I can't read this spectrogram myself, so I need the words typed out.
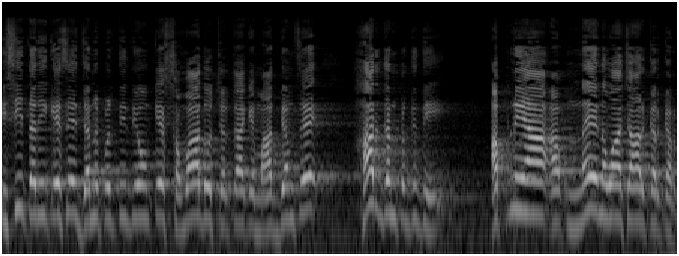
इसी तरीके से जनप्रतिनिधियों के संवाद और चर्चा के माध्यम से हर जनप्रतिनिधि अपने आप नए नवाचार कर कर,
